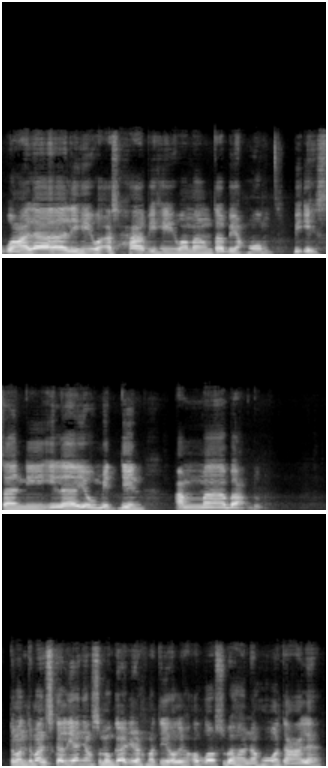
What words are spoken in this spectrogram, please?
wa ala alihi wa ashabihi wa man tabi'hum bi ihsani ila yaumiddin amma ba'du. Teman-teman sekalian yang semoga dirahmati oleh Allah Subhanahu wa taala,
